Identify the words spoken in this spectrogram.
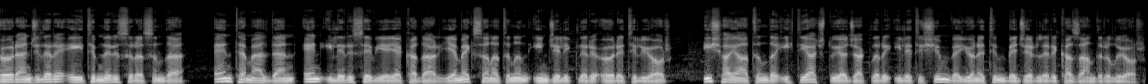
Öğrencilere eğitimleri sırasında en temelden en ileri seviyeye kadar yemek sanatının incelikleri öğretiliyor, iş hayatında ihtiyaç duyacakları iletişim ve yönetim becerileri kazandırılıyor.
